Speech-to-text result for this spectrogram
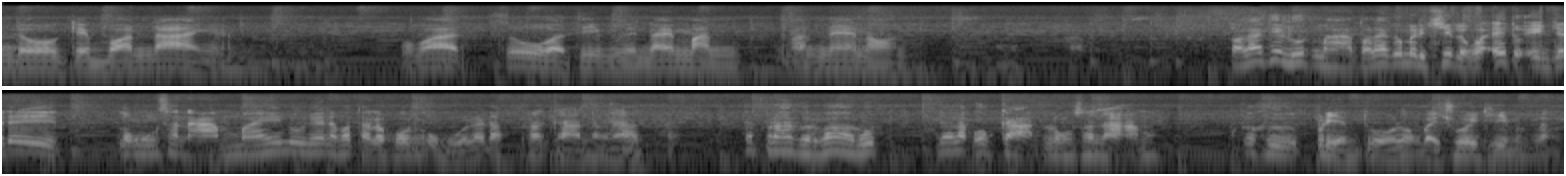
นโดเก็บบอลได้เงี้ยผมว่าสู้กับทีมอื่นได้มันมันแน่นอน ครับตอนแรกที่รุดมาตอนแรกก็ไม่ได้คิดหรอกว่าเอ๊ะตัวเองจะได้ลงสนามไหมนู่นเนี่ยนะเพราะแต่ละคนโอ้โหระดับพระการทั้งนั้นแต่ปรากฏว่ารุดได้รับโอกาสลงสนาม ก็คือเปลี่ยนตัวลงไปช่วยทีมข้างหลัง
